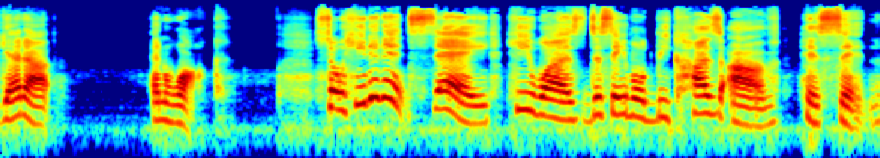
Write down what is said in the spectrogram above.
Get up and walk. So he didn't say he was disabled because of his sin,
